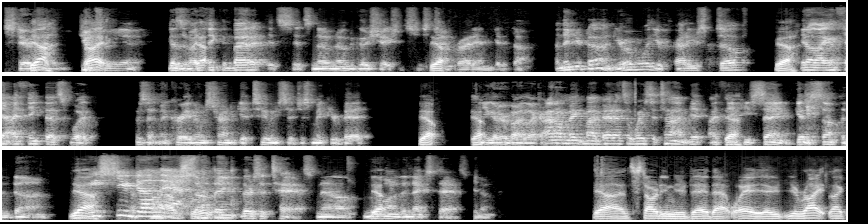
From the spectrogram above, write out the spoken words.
stares Yeah, at it, jumps right. Right in. Because if I think about it, it's it's no no negotiations. Just Yep. jump right in and get it done, and then you're done. You're over with. You're proud of yourself. Yeah. You know, like I, th- I think that's what was that McRaven was trying to get to, and he said, just make your bed. Yep, yep. You got everybody like, I don't make my bed. That's a waste of time. It, I think Yeah. he's saying, get something done. Yeah. At Yeah. least you've done that. Absolutely. Something. There's a task. Now move Yep. on to the next task. You know. Yeah. And starting your day that way. You're, you're right. Like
